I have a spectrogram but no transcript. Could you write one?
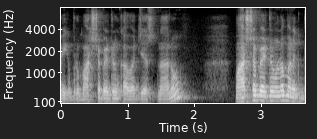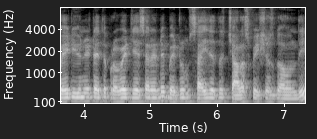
మీకు ఇప్పుడు మాస్టర్ బెడ్రూమ్ కవర్ చేస్తున్నాను. మాస్టర్ బెడ్రూమ్లో మనకు బెడ్ యూనిట్ అయితే ప్రొవైడ్ చేశారండి. బెడ్రూమ్ సైజ్ అయితే చాలా స్పేషియస్గా ఉంది.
